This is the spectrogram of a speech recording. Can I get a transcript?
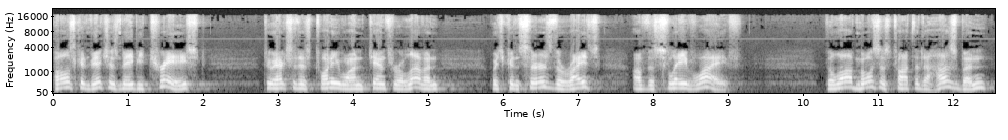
Paul's convictions may be traced to Exodus 21 10 through 11, which concerns the rights of the slave wife. The law of Moses taught that a husband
